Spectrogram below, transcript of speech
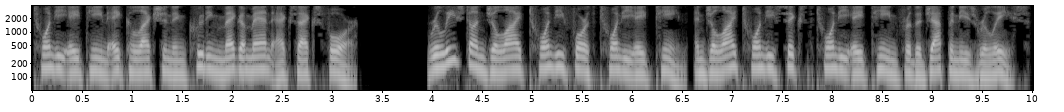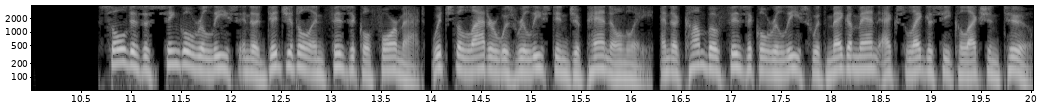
2018 A collection including Mega Man X X4. Released on July 24, 2018, and July 26, 2018 for the Japanese release. Sold as a single release in a digital and physical format, which the latter was released in Japan only, and a combo physical release with Mega Man X Legacy Collection 2.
